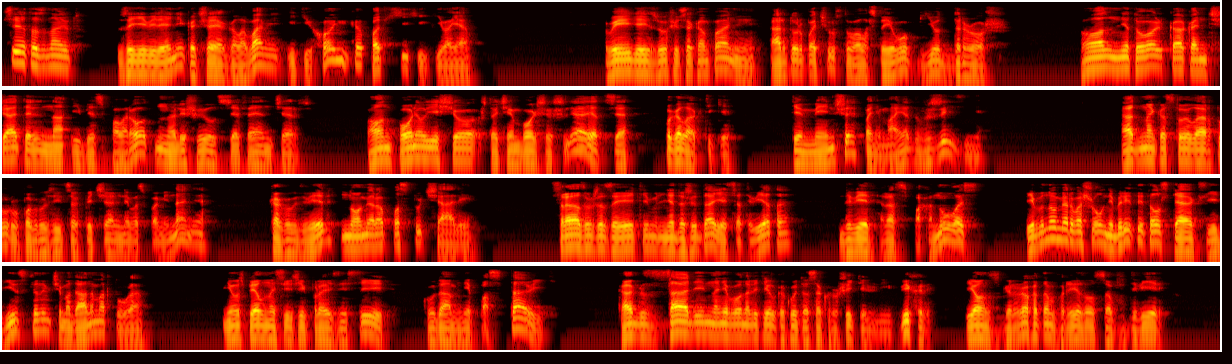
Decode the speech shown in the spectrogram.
Все это знают, заявили они, качая головами и тихонько подхихикивая. Выйдя из офиса компании, Артур почувствовал, что его бьет дрожь. Он не только окончательно и бесповоротно лишился Фенчерч, он понял еще, что чем больше шляется по галактике, тем меньше понимает в жизни. Однако стоило Артуру погрузиться в печальные воспоминания, как в дверь номера постучали. Сразу же за этим, не дожидаясь ответа, дверь распахнулась, и в номер вошел небритый толстяк с единственным чемоданом Артура. Не успел носильщик произнести, куда мне поставить, как сзади на него налетел какой-то сокрушительный вихрь, и он с грохотом врезался в дверь,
